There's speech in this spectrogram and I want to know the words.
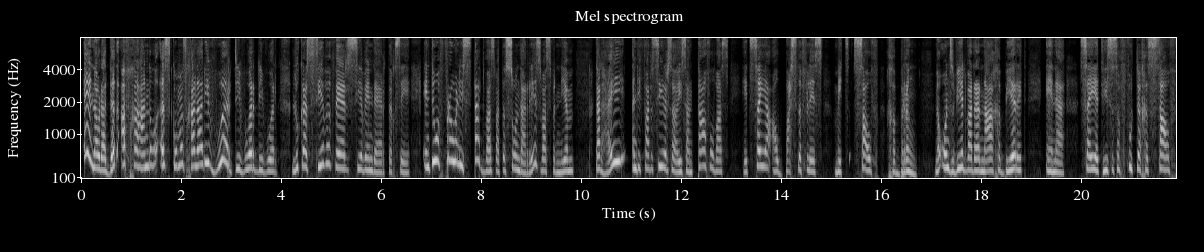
En nou dat dit afgehandel is, kom ons gaan na die woord, die woord, die woord. Lukas 7 vers 37 sê: En toe 'n vrou in die stad was wat 'n sondares was verneem dat hy in die Fariseer se huis aan tafel was, het sy 'n albastefles met salf gebring. Nou ons weet wat daarna gebeur het en 'n uh, sy het Jesus se voete gesalf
